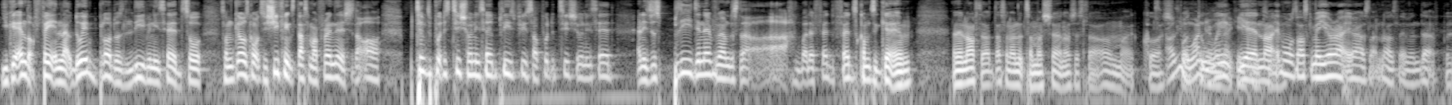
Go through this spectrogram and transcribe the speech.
you can end up fainting. Like the way blood was leaving his head. So some girls come up to she thinks that's my friend in she's like oh him to put this tissue on his head. Please please so I put the tissue on his head. And he's just bleeding everywhere. I'm just like ah. But the fed the feds come to get him. And then after that, that's when I looked at my shirt and I was just like, oh my gosh. I was even But wondering way- yeah, no, too. everyone was asking me, you're right, you're right. I was like, no, it's not even that. But,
